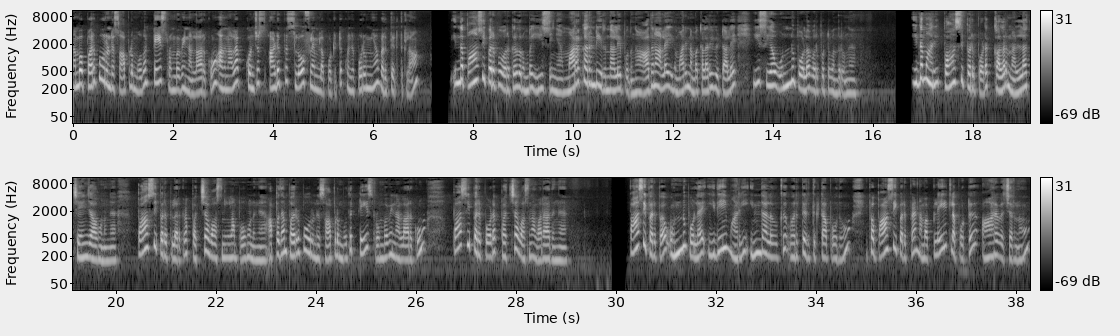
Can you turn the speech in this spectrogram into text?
நம்ம பருப்பு உருண்டை சாப்பிடும் போதும் டேஸ்ட் ரொம்பவே நல்லாயிருக்கும். அதனால் கொஞ்சம் அடுப்பு ஸ்லோ ஃப்ளேமில் போட்டுட்டு கொஞ்சம் பொறுமையாக வறுத்து எடுத்துக்கலாம். இந்த பாசிப்பருப்பு வறுக்கிறது ரொம்ப ஈஸிங்க மரக்கரண்டி இருந்தாலே போதுங்க. அதனால் இது மாதிரி நம்ம கிளறி விட்டாலே ஈஸியாக ஒன்று போல் வறுப்பட்டு வந்துடுங்க இதை மாதிரி பாசிப்பருப்போட கலர் நல்லா சேஞ்ச் ஆகணுங்க. பாசிப்பருப்பில் இருக்கிற பச்சை வாசனைலாம் போகணுங்க. அப்போ தான் பருப்பு உருண்டை சாப்பிடும்போது டேஸ்ட் ரொம்பவே நல்லாயிருக்கும். பாசிப்பருப்போட பச்சை வாசனை வராதுங்க. பாசிப்பருப்பை ஒன்று போல் இதே மாதிரி இந்த அளவுக்கு வறுத்து எடுத்துக்கிட்டால் போதும். இப்போ பாசிப்பருப்பை நம்ம பிளேட்டில் போட்டு ஆற வச்சிடணும்.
